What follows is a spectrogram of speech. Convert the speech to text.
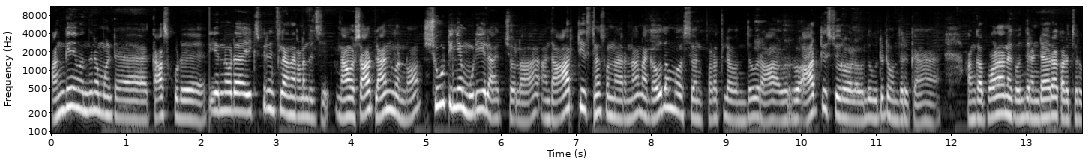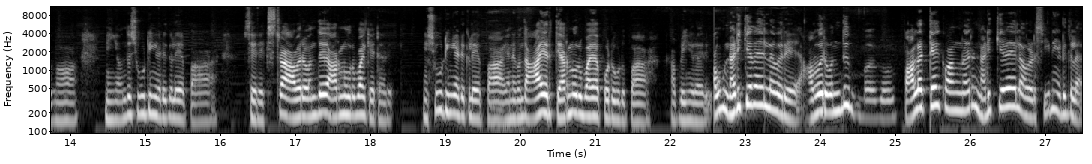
அங்கேயே வந்து நம்மள்ட்ட காசு கொடு. என்னோட எக்ஸ்பீரியன்ஸில் அதான் நடந்துச்சு. நான் ஒரு ஷார்ட் பிளான் பண்ணோம். ஷூட்டிங்கே முடியல ஆக்சுவலாக அந்த ஆர்டிஸ்ட் என்ன சொன்னாருன்னா நான் கௌதம் வாசுவன் படத்தில் வந்து ஒரு ஆ- ஒரு ஆர்டிஸ்ட் ரோலை வந்து விட்டுட்டு வந்திருக்கேன். அங்கே போனால் எனக்கு வந்து ரெண்டாயிரரூவா கிடச்சிருக்கும். நீங்கள் வந்து ஷூட்டிங் எடுக்கலையேப்பா. சரி எக்ஸ்ட்ரா அவர் வந்து அறநூறுபா கேட்டார். நீ ஷூட்டிங்கே எடுக்கலையேப்பா. எனக்கு வந்து ஆயிரத்தி இரநூறுபாயா போட்டு கொடுப்பா. அப்படிங்கிறாரு. அவங்க நடிக்கவே இல்லை அவர். அவர் வந்து பல டேக் வாங்கினாரு நடிக்கவே இல்லை. அவரோட சீனே எடுக்கலை.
